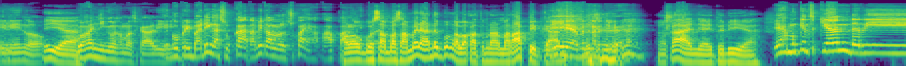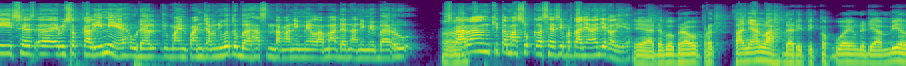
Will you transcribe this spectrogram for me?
iniin loh. Iya. Gue kan nyinggung sama sekali. Ya, gue pribadi nggak suka, tapi kalau lu suka ya nggak apa-apa. Kalau gue sampah-sampain ada gue nggak bakal temenan sama Rapip kan. Iya benar juga. Makanya itu dia. ya mungkin sekian dari ses- episode kali ini ya. Udah lumayan panjang juga tuh bahas tentang anime lama dan anime baru. Sekarang kita masuk ke sesi pertanyaan aja kali ya. Ya ada beberapa pertanyaan lah dari TikTok gue yang udah diambil.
